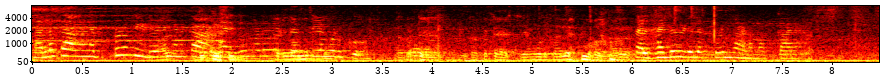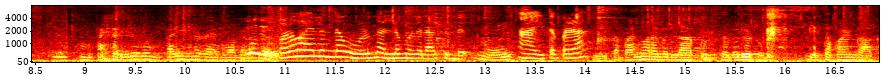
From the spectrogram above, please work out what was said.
നല്ല സാധനം എപ്പോഴും വീഡിയോയിൽ ഇങ്ങനെ കാണാം. ഇത് നിങ്ങൾ ടെസ്റ്റ് ചെയ്യാൻ കൊടുക്കുമോ ഇതൊക്കെ ടെസ്റ്റ് ചെയ്യാൻ കൊടുത്താലേ വീഡിയോയിൽ എപ്പോഴും കാണാം മക്കാന മുട്ടായി മുട്ടായി ഇങ്ങനെ സാമ്പിളാക്കാൻ ഓളെ വായിലെന്താ? ഓളും നല്ല മുതലാക്കുണ്ട്. ആ ഈത്തപ്പഴ? ഈത്തപ്പഴം എന്ന് പറയാൻ പറ്റില്ല ആ കുത്തപ്പഴം കിട്ടും ഈത്തപ്പഴം കാക്ക.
